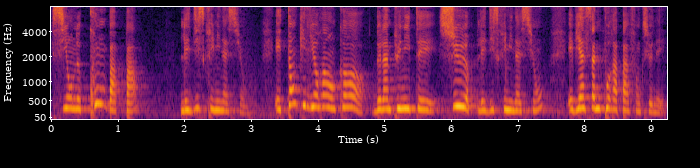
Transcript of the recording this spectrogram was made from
si on ne combat pas les discriminations. Et tant qu'il y aura encore de l'impunité sur les discriminations, eh bien, ça ne pourra pas fonctionner.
